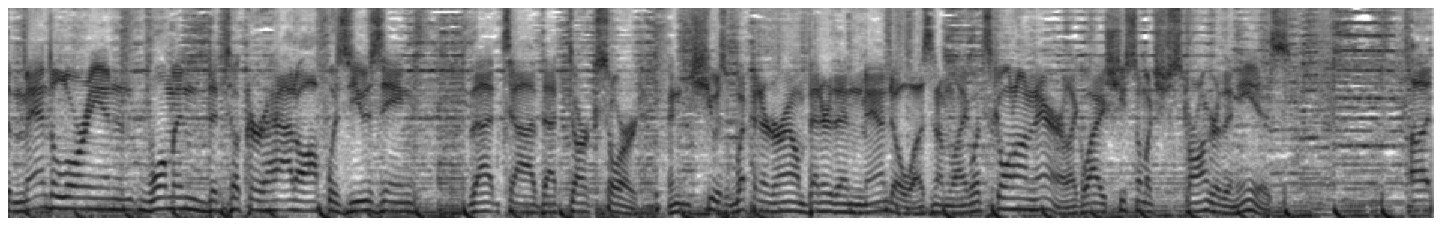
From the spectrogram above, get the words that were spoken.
the Mandalorian woman that took her hat off was using that uh, that dark sword, and she was whipping it around better than Mando was. And I'm like, what's going on there? Like, why is she so much stronger than he is? Uh,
